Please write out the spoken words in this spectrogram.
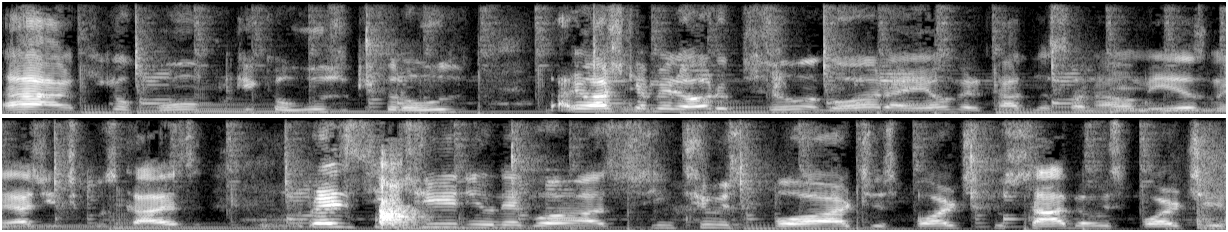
ah, o que, que eu compro, o que, que eu uso, o que, que eu não uso. Cara, eu acho que a melhor opção agora é o mercado nacional mesmo, é a gente buscar pra eles sentirem o negócio, sentir o esporte. Esporte, tu sabe, é um esporte.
